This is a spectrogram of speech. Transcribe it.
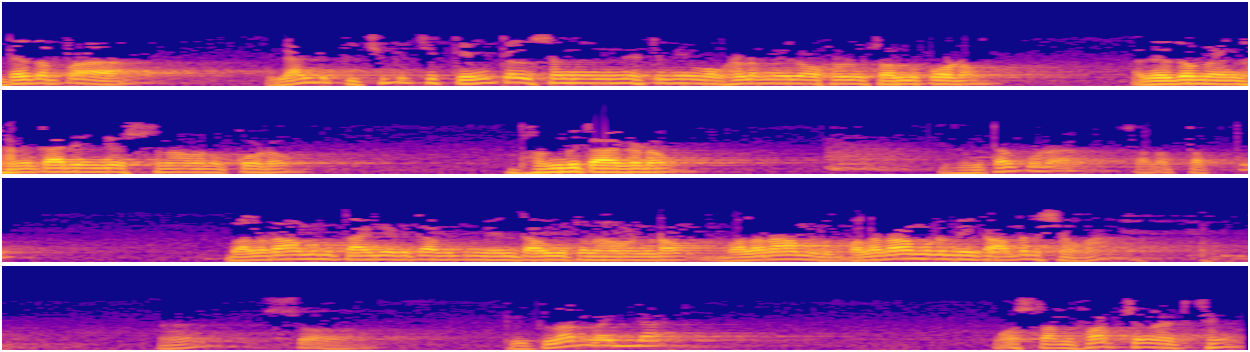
అంతే తప్ప ఇలాంటి పిచ్చి పిచ్చి కెమికల్స్ అన్నింటినీ ఒకళ్ళ మీద ఒకళ్ళు చల్లుకోవడం అదేదో మేము ఘనకార్యం చేస్తున్నాం అనుకోవడం భంగు తాగడం ఇదంతా కూడా చాలా తప్పు. బలరాముడు తాగాడు కాబట్టి మేము తాగుతున్నాం అనడం బలరాముడు బలరాముడు మీకు ఆదర్శమా? So people are like that most unfortunate thing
